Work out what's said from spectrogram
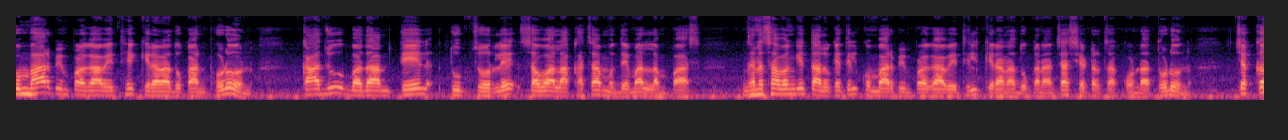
कुंभार पिंपळगाव येथे किराणा दुकान फोडून काजू बदाम तेल तूप चोरले सव्वा लाखाचा मुद्देमाल लंपास. घनसावंगी तालुक्यातील कुंभार पिंपळगाव येथील किराणा दुकानाच्या शटरचा कोंडा तोडून चक्क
